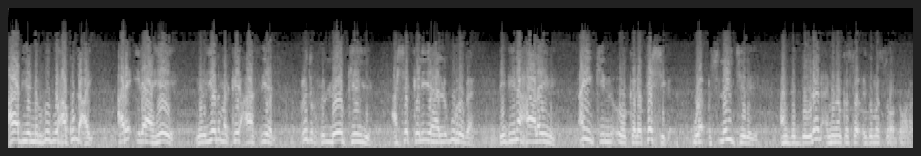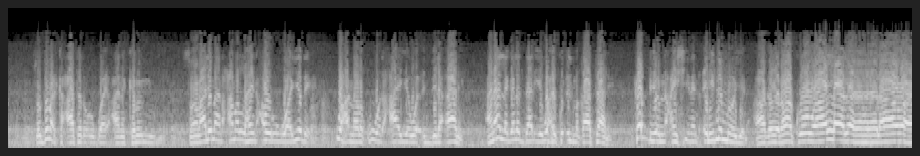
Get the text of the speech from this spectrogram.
caad iyo nabruud waxaa ku dhacay. Care ilaaheeye nebiyada markay caasiyeen cudur xun loo keeye casho keliyaha lagu rogaa cidiina xaalayne caynkiinna oo kale tashiga waa cuslayn jiray canda dawlaan nimanka soo ciduma soo dooran soo dumarka caatada ugaay caana kama nuugi soomaali baan camal lahayn cawru waayade waxa nala ku wada caayaya waa cidila'aane anaa lagala daal iyo waxay ku cilmi qaataane rabbiyo nacaynshi inaan celinno mooyeen caqiba kuwa laga helaa waa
